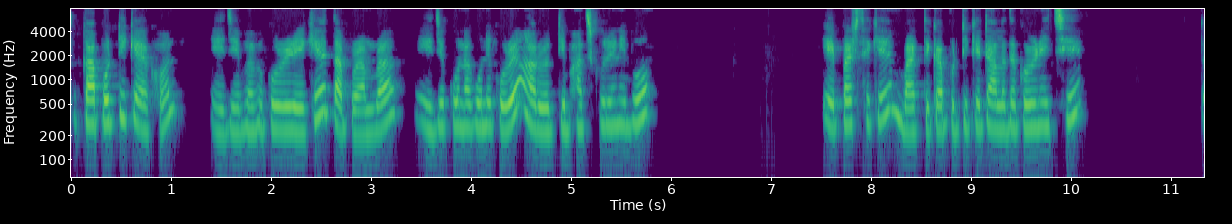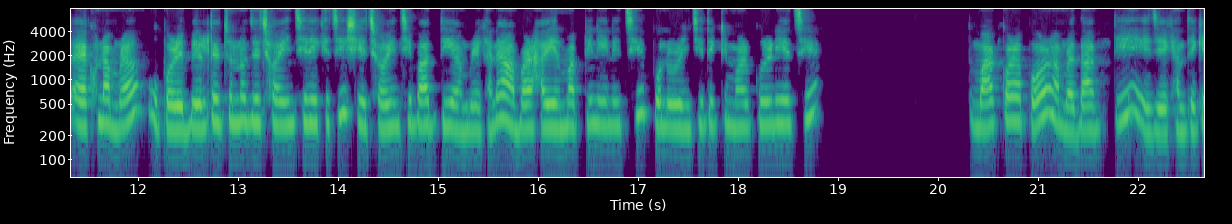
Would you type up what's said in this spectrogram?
তো কাপড়টিকে এখন এই যেভাবে করে রেখে তারপর আমরা এই যে কোনাকুনি করে আরও একটি ভাঁজ করে নিব। এপাশ থেকে বাড়তি কাপড়টি কেটে আলাদা করে নিচ্ছি। তো এখন আমরা উপরে বেল্টের জন্য যে ছয় ইঞ্চি রেখেছি সেই ছয় ইঞ্চি বাদ দিয়ে আমরা এখানে আবার হাইয়ের মাপটি নিয়ে নিচ্ছি। পনেরো ইঞ্চিতে একটি মার্ক করে নিয়েছি। তো মার্ক করার পর আমরা দাগটি এই যে এখান থেকে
